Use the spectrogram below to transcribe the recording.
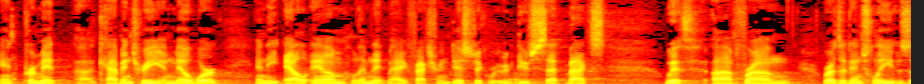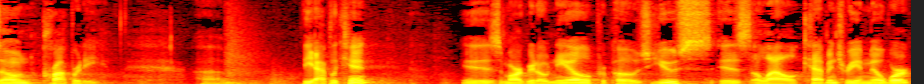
and permit uh, cabinetry and millwork in the LM Limited Manufacturing District with reduced setbacks with, uh, from residentially zoned property. Um, The applicant is Margaret O'Neill. Proposed use is allow cabinetry and millwork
